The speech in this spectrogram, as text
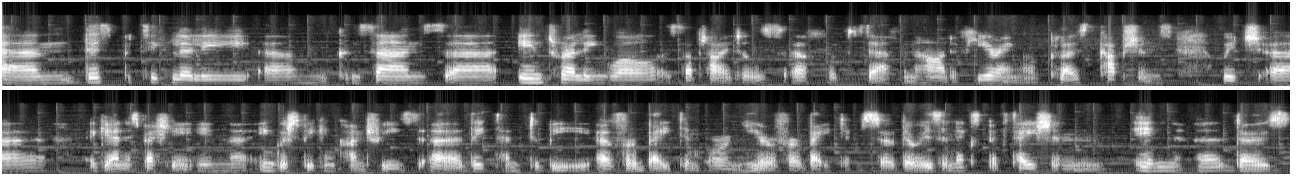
Um, this particularly um, concerns uh, intralingual subtitles uh, for deaf and hard of hearing or closed captions, which uh, again, especially in uh, English speaking countries, uh, they tend to be uh, verbatim or near verbatim. So there is an expectation in uh, those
